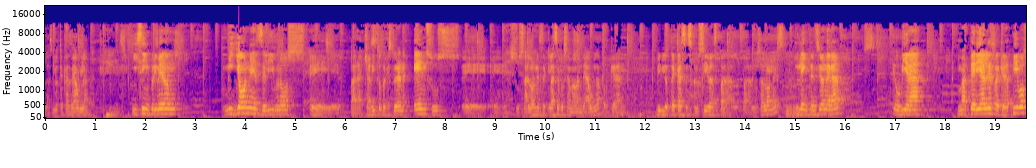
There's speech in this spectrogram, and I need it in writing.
las bibliotecas de aula, y se imprimieron millones de libros eh, para chavitos para que estuvieran en sus, en sus salones de clase, pues se llamaban de aula, porque eran bibliotecas exclusivas para, para los salones. Y la intención era que hubiera materiales recreativos,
